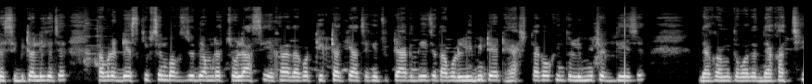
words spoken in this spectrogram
রেসিপিটা লিখেছে, তারপরে ডেসক্রিপশন বক্স যদি আমরা চলে আসি, এখানে দেখো ঠিকঠাকই আছে, কিছু ট্যাগ দিয়েছে, তারপর লিমিটেড হ্যাশট্যাগও কিন্তু লিমিটেড দিয়েছে। দেখো, আমি তোমাদের দেখাচ্ছি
